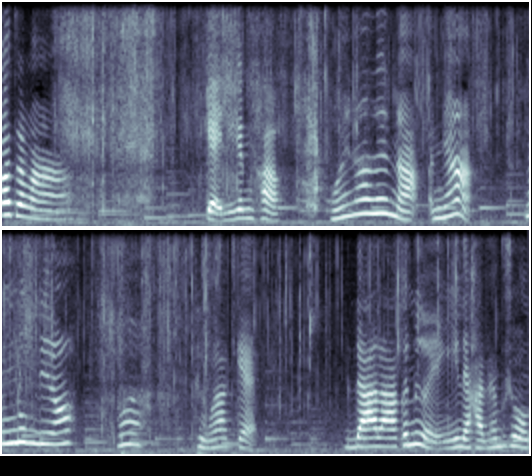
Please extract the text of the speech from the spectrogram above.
ก็จะมา แกะนี้กันค่ะเฮ้ยน่าเล่นอะ อันเนี้ยนุ่มๆดีเนาะอ่าถึงเวลาแกะ ดาราก็เหนื่อยอย่างนี้นะคะท่านผู้ชม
